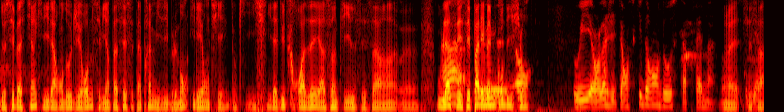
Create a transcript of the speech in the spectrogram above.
de Sébastien qui dit la rando de Jérôme s'est bien passée cet après-midi. Visiblement, il est entier. Donc, il, a dû te croiser à Saint-Île, c'est ça. Hein, euh, Ou là, ah, c'est pas les mêmes conditions. Oui, alors là, j'étais en ski de rando cet après-midi. Ouais, c'est ça.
